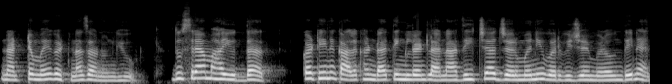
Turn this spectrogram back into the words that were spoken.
नाट्यमय घटना जाणून घेऊ. दुसऱ्या महायुद्धात कठीण कालखंडात इंग्लंडला नाझीच्या जर्मनीवर विजय मिळवून देण्यात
